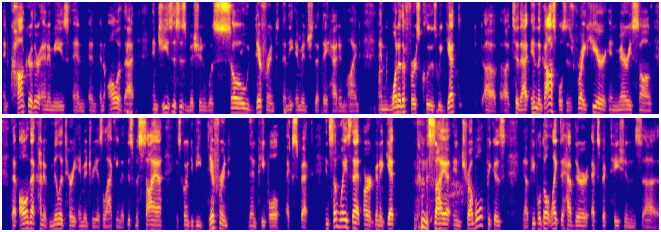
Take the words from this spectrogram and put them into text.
and conquer their enemies and and and all of that. And Jesus's mission was so different than the image that they had in mind. And one of the first clues we get uh, uh, to that in the Gospels is right here in Mary's song that all that kind of military imagery is lacking, that this Messiah is going to be different than people expect in some ways that are going to get the Messiah in trouble because you know, people don't like to have their expectations uh,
